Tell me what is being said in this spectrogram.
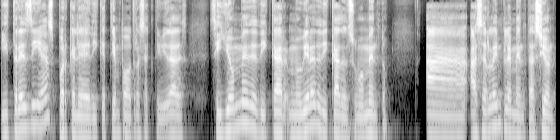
Y tres días porque le dediqué tiempo a otras actividades. Si yo me dedicar, me hubiera dedicado en su momento a hacer la implementación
